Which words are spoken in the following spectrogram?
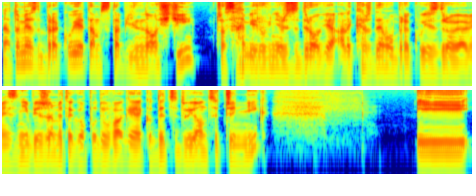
Natomiast brakuje tam stabilności, czasami również zdrowia, ale każdemu brakuje zdrowia, więc nie bierzemy tego pod uwagę jako decydujący czynnik. I,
